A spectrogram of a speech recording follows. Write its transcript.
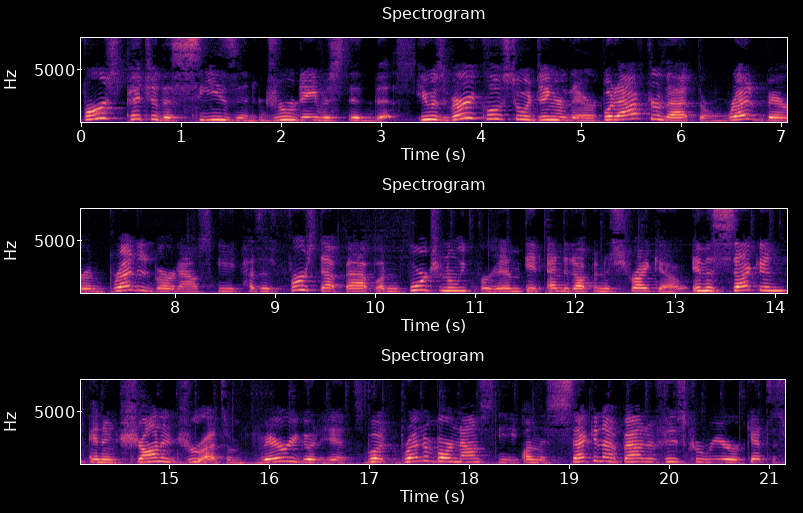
first pitch of the season, Drew Davis did this. He was very close to a dinger there, but after that, the Red Baron, Brendan Baranoski, has his first at bat, but unfortunately for him, it ended up in a strikeout. In the second inning, Sean and Drew had some very good hits, but Brendan Baranoski, on the second at bat of his career, gets his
